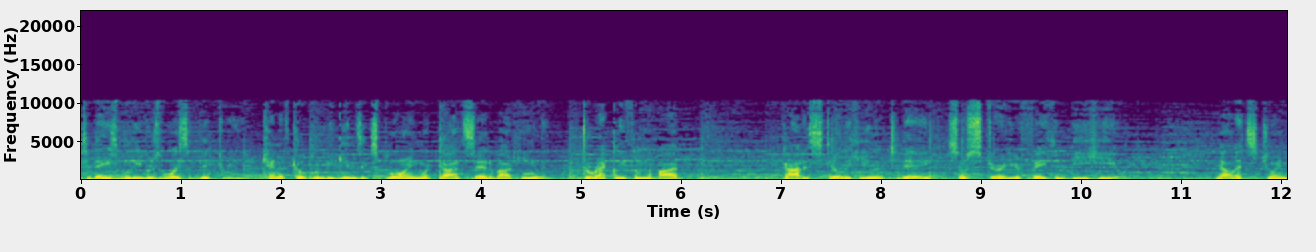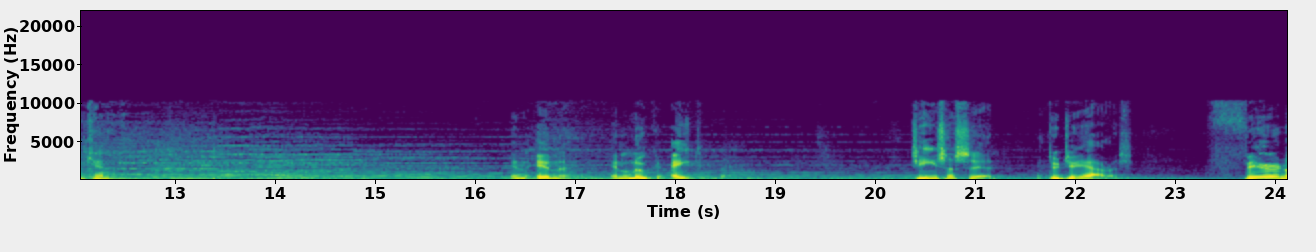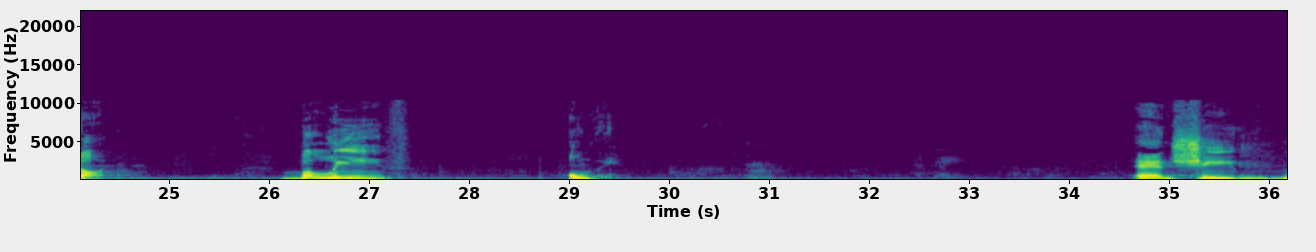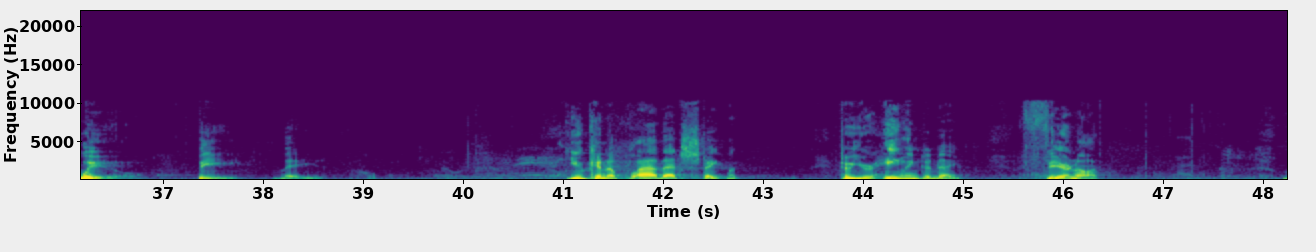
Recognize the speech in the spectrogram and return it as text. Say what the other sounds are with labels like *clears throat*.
Today's Believer's Voice of Victory, Kenneth Copeland begins exploring what God said about healing directly from the Bible. God is still a healer today, so stir your faith and be healed. Now let's join Kenneth. In, in, in Luke 8, Jesus said to Jairus, Fear not, believe only. And she will be made whole. You can apply that statement to your healing today. Fear not,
